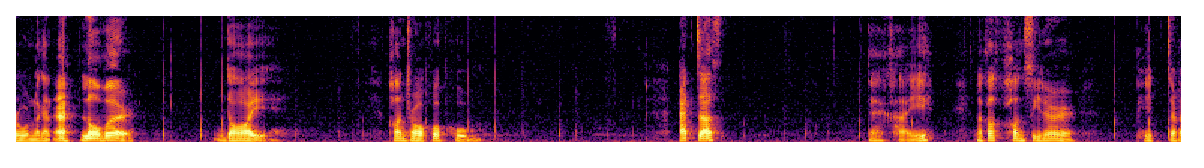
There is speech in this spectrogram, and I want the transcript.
รวมแล้วกัน อะ lower ด้อย control ควบคุม adjust แก้ไข แล้วก็ consider พิจาร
